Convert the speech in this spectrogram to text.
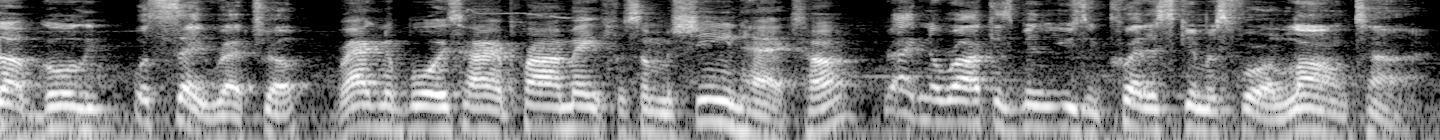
What's up, Ghoulie? What's say, Retro? Ragnar Boys hired Primate for some machine hacks, huh? Ragnarok has been using credit skimmers for a long time.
